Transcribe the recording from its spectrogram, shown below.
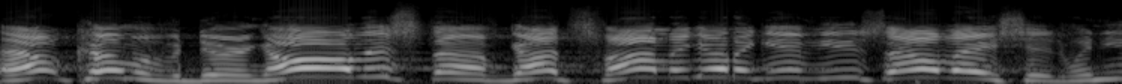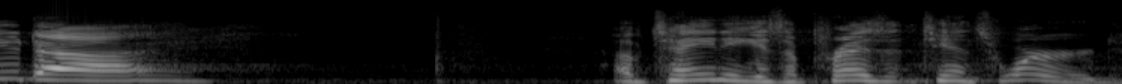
outcome of doing all this stuff, God's finally going to give you salvation when you die. Obtaining is a present tense word.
